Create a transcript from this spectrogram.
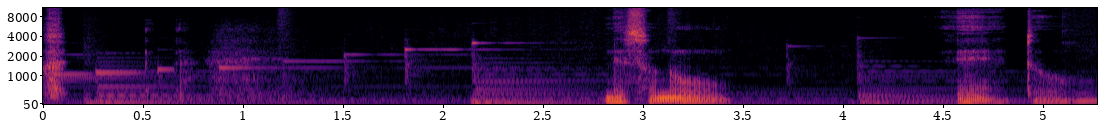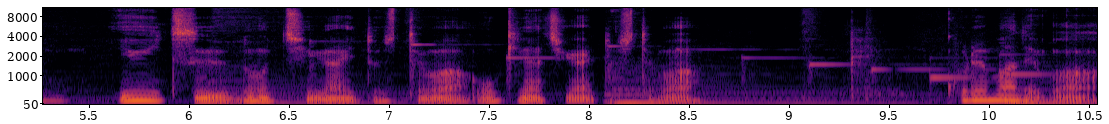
で、その、えっ、と、唯一の違いとしては、大きな違いとしては、これまでは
